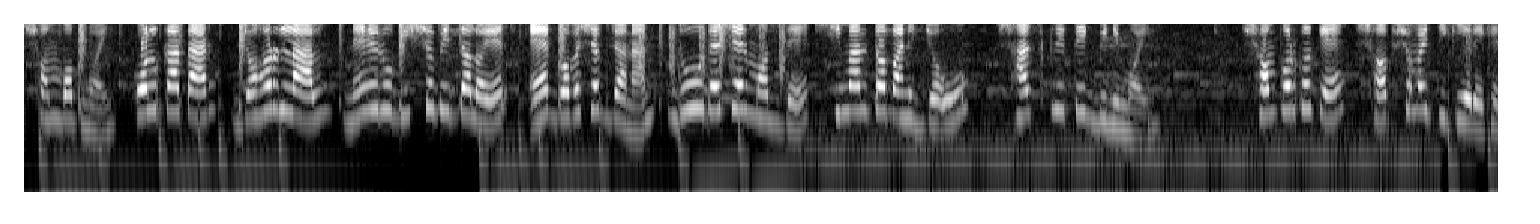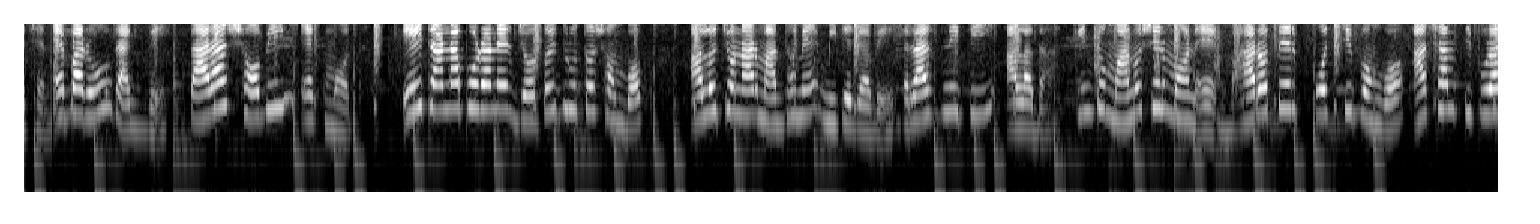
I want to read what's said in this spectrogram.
সম্ভব নয়। কলকাতার জওহরলাল নেহেরু বিশ্ববিদ্যালয়ের এক গবেষক জানান, দু দেশের মধ্যে সীমান্ত বাণিজ্য ও সাংস্কৃতিক বিনিময় সম্পর্ককে সবসময় টিকিয়ে রেখেছেন, এবারও রাখবে। তারা সবই একমত। এই টানাপোড়ানের যতই দ্রুত সম্ভব আলোচনার মাধ্যমে মিটে যাবে। রাজনীতি আলাদা। কিন্তু মানুষের মন এক ভারতের পশ্চিমবঙ্গ আসাম ত্রিপুরা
